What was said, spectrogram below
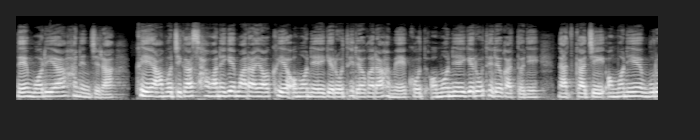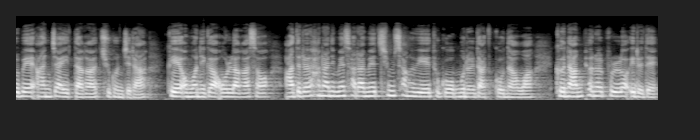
내 머리야 하는지라. 그의 아버지가 사환에게 말하여 그의 어머니에게로 데려가라 하매 곧 어머니에게로 데려갔더니 낮까지 어머니의 무릎에 앉아 있다가 죽은지라. 그의 어머니가 올라가서 아들을 하나님의 사람의 침상 위에 두고 문을 닫고 나와 그 남편을 불러 이르되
